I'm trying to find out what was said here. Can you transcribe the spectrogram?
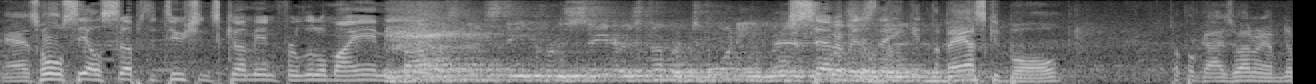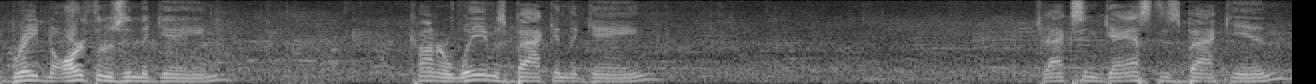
As wholesale substitutions come in for Little Miami, Against the Crusaders, number 20, we'll Matt set them as they get the basketball. A couple guys who I don't have. Braden Arthur's in the game. Connor Williams back in the game. Jackson Gast is back in.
